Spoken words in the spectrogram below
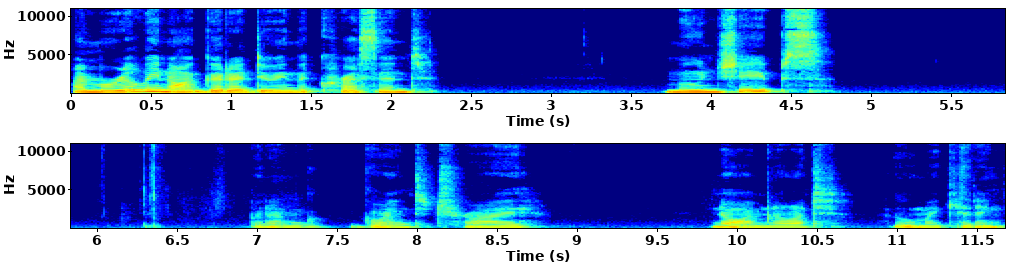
I'm really not good at doing the crescent moon shapes but I'm going to try. No, I'm not. Who am I kidding?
